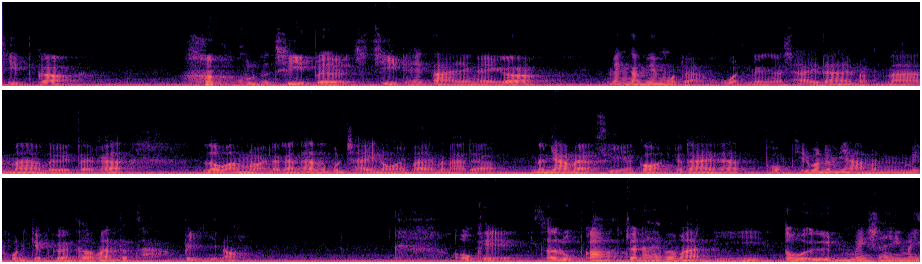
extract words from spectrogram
คลิปก็ คุณก็ฉีดไปฉีดให้ตายยังไงก็ แม่งก็ไม่หมดอะขวดหนึ่งอะใช้ได้แบบนานมากเลย แต่ก็ระวังหน่อยแล้วกันถ้าสมมติใช้น้อยไป มันอาจจะน้ำยาแบบเสียก่อนก็ได้ถ้า ผมคิดว่าน้ำยามันไม่ควรเก็บเกินเท่ามาณสักสามปีเนาะโอเค สรุปก็จะได้ประมาณนี้ ตัวอื่นไม่ใช่ไม่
